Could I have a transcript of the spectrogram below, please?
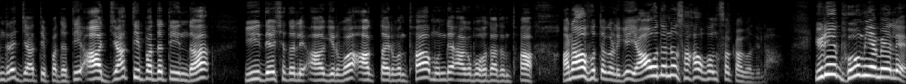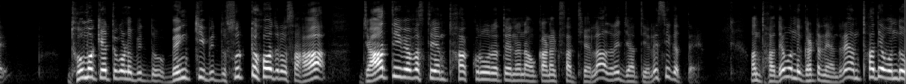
ಅಂದರೆ ಜಾತಿ ಪದ್ಧತಿ. ಆ ಜಾತಿ ಪದ್ಧತಿಯಿಂದ ಈ ದೇಶದಲ್ಲಿ ಆಗಿರುವ, ಆಗ್ತಾ ಇರುವಂತಹ, ಮುಂದೆ ಆಗಬಹುದಾದಂತಹ ಅನಾಹುತಗಳಿಗೆ ಯಾವುದನ್ನು ಸಹ ಹೋಲಿಸೋಕ್ಕಾಗೋದಿಲ್ಲ. ಇಡೀ ಭೂಮಿಯ ಮೇಲೆ ಧೂಮಕೇತುಗಳು ಬಿದ್ದು, ಬೆಂಕಿ ಬಿದ್ದು ಸುಟ್ಟು ಹೋದರೂ ಸಹ ಜಾತಿ ವ್ಯವಸ್ಥೆಯಂತಹ ಕ್ರೂರತೆಯನ್ನು ನಾವು ಕಾಣಕ್ಕೆ ಸಾಧ್ಯ ಇಲ್ಲ. ಆದರೆ ಜಾತಿಯಲ್ಲಿ ಸಿಗತ್ತೆ. ಅಂತಹದೇ ಒಂದು ಘಟನೆ ಅಂದರೆ, ಅಂಥದ್ದೇ ಒಂದು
